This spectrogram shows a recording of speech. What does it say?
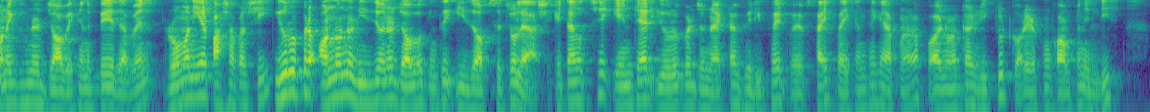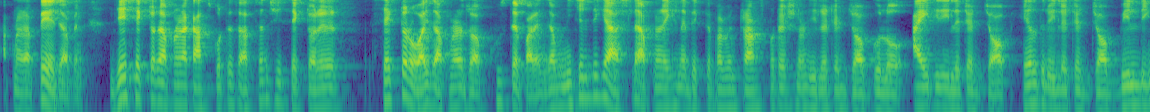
অনেক ধরনের জব এখানে পেয়ে যাবেন। রোমানিয়ার পাশাপাশি ইউরোপের অন্যান্য রিজিয়নের জবও কিন্তু ই জবসে চলে আসে। এটা হচ্ছে এন্টায়ার ইউরোপের জন্য একটা ভেরিফাইড ওয়েবসাইট বা এখান থেকে আপনারা ফরেন ওয়ার্কার রিক্রুট করে এরকম কোম্পানির লিস্ট আপনারা পেয়ে যাবেন। যে সেক্টরে আপনারা কাজ করতে চাচ্ছেন, সেই সেক্টরের সেক্টর ওয়াইজ আপনারা জব খুঁজতে পারেন। যেমন নিচের দিকে আসলে আপনারা এখানে দেখতে পাবেন ট্রান্সপোর্টেশন রিলেটেড জবগুলো IT related job health related job building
